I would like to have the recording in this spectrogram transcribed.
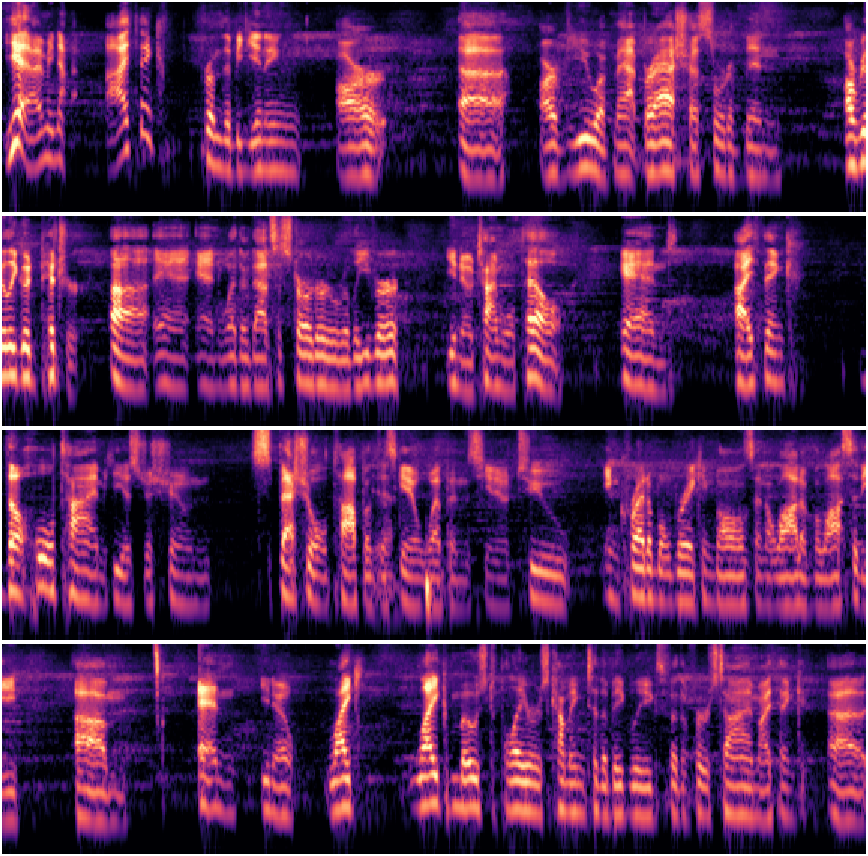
yeah, I mean, I think from the beginning, our uh, our view of Matt Brash has sort of been a really good pitcher, uh, and, and whether that's a starter or reliever, you know, time will tell. And I think the whole time he has just shown special top of the scale weapons. You know, two incredible breaking balls and a lot of velocity. Um, and you know, like like most players coming to the big leagues for the first time, I think uh,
